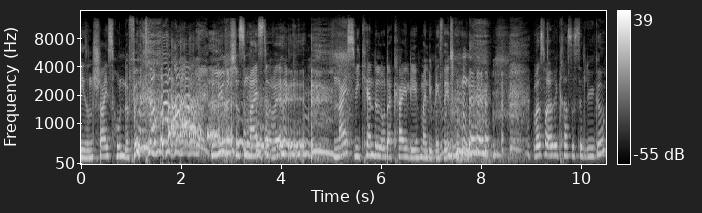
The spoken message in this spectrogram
diesen scheiß Hundefilter. Lyrisches Meisterwerk. Nice wie Kendall oder Kylie, mein Lieblingslied. Was war eure krasseste Lüge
